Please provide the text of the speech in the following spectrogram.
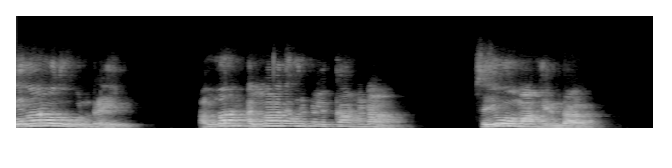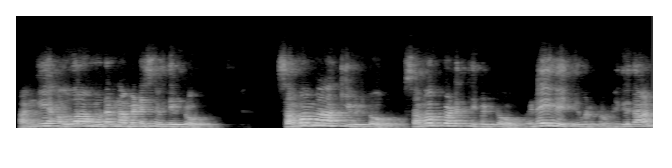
ஏதாவது ஒன்றை அல்லாஹ் அல்லாதவர்களுக்காக நாம் செய்வோமாக இருந்தால் அங்கே அல்லாஹுடன் நாம் என்ன செய்துவிட்டோம்? சமமாக்கி விட்டோம் சமப்படுத்தி விட்டோம் இணை வைத்து விட்டோம். இதுதான்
